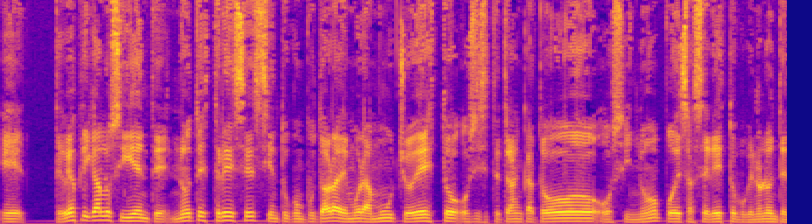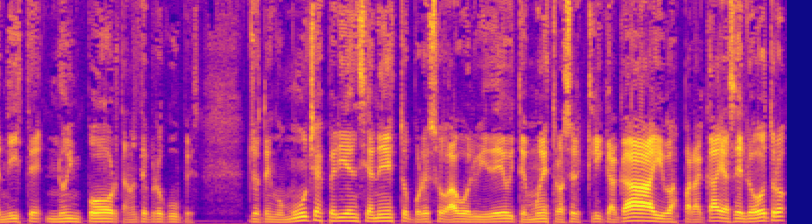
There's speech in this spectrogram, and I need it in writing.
Eh, te voy a explicar lo siguiente, no te estreses si en tu computadora demora mucho esto, o si se te tranca todo, o si no puedes hacer esto porque no lo entendiste, no importa, no te preocupes. Yo tengo mucha experiencia en esto, por eso hago el video y te muestro hacer clic acá y vas para acá y haces lo otro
